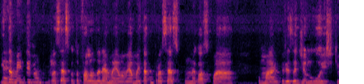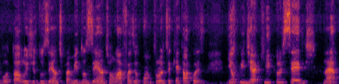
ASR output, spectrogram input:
E é. também teve um processo que eu tô falando, né, mãe? Minha mãe tá com um processo, com um negócio com a, uma empresa de luz, que botou a luz de 200 para 1.200, vão lá fazer o controle, isso aqui, aquela coisa. E eu pedi aqui para os seres, né?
